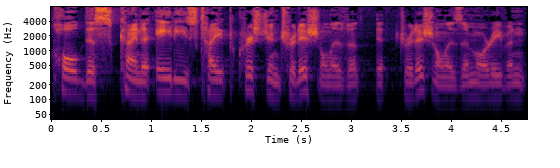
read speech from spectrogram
hold this kind of 80s type Christian traditionalism, traditionalism or even,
